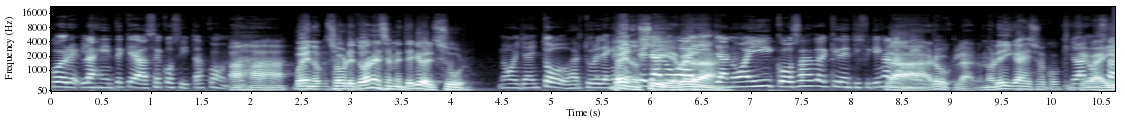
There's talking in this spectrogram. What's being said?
por la gente que hace cositas con... Ajá. Bueno, sobre todo en el cementerio del sur. No, ya en todos, Arturo. Ya en Bueno, el este sí, ya, no hay, verdad. ya no hay cosas que identifiquen a la Claro, gente. claro. No le digas eso a Coqui, Ya que no va a ir a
